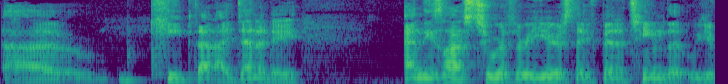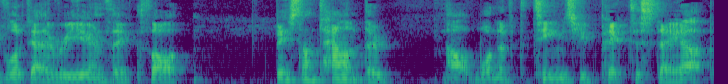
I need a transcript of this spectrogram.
uh, keep that identity. And these last two or three years, they've been a team that you've looked at every year and think thought, based on talent, they're not one of the teams you'd pick to stay up.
